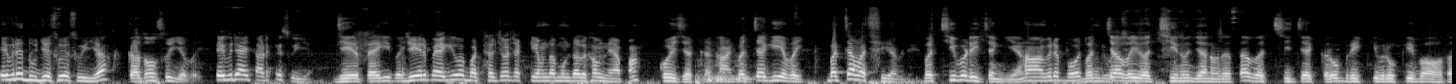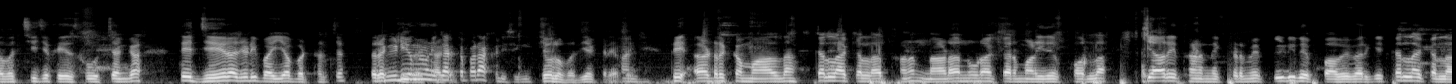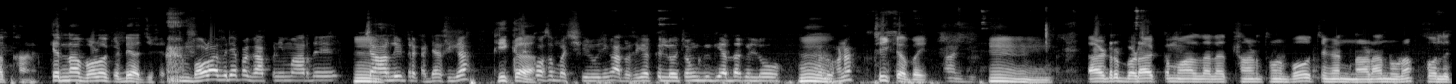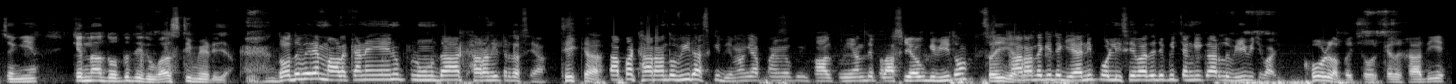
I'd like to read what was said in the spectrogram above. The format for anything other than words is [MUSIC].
ਇਹ ਵੀਰੇ ਦੂਜੇ ਸੂਏ ਸੂਈ ਆ। ਕਦੋਂ ਸੂਈ ਆ ਬਾਈ? ਇਹ ਵੀਰੇ ਅੱਜ ਤੜਕੇ ਸੂਈ ਆ। ਜੇਰ ਪੈ ਗਈ ਬਾਈ। ਜੇਰ ਪੈ ਗਈ ਉਹ ਬੱਠਲ ਚੋਂ ਚੱਕੀ ਆਉਂਦਾ ਮੁੰਡਾ ਦਿਖਾਉਂਦੇ ਆਪਾਂ। ਕੋਈ ਚੱਕਰ ਨਹੀਂ। ਬੱਚਾ ਕੀ ਹੈ ਬਾਈ? ਬੱਚਾ ਵੱਛੀ ਆ ਵੀਰੇ। ਬੱਚੀ ਬੜੀ ਚੰਗੀ ਆ ਨਾ। ਹਾਂ ਵੀਰੇ ਬਹੁਤ ਬੱਚਾ ਬਈ ਬੱਚੀ ਨੂੰ ਜਨਮ ਦਿੱਤਾ। ਬੱਚੀ ਚੈੱਕ ਕਰੋ ਬਰੀਕੀ ਬਰੂਕੀ ਬਹੁਤ ਆ। ਬੱਚੀ 'ਚ ਫੇਸ ਫੂਸ ਚੰਗਾ। ਤੇ ਜੇਰ ਆ ਜਿਹੜੀ ਬਾਈ ਆ ਬੱਠਲ 'ਚ ਰੱਖੀ ਵੀਡੀਓ ਬਣਾਉਣੀ ਕਰਕੇ ਆਪਾਂ ਰੱਖ ਲਈ ਸੀਗੀ। ਚਲੋ ਵਧੀਆ ਕਰਿਆ ਹਾਂਜੀ। ਤੇ ਆਰਡਰ ਕਮਾਲ ਦਾ ਕੱਲਾ ਕੱਲਾ ਥਣ ਨਾੜਾ ਨੂੜਾ ਕਰਮ ਵਾਲੀ ਦੇ ਫੁੱਲ ਚਾਰੇ ਥਣ ਨਿਕੜਵੇਂ ਪੀੜੀ ਦੇ ਪਾਵੇ ਵਰਗੇ ਕੱਲਾ ਕੱਲਾ ਥਣ। ਕਿੰਨਾ ਬੋਲਾ ਕੱਢਿਆ ਅੱਜ ਫਿਰ? [CLEARS THROAT] ਬੌਲਾ ਵੀਰੇ ਆਪਾਂ ਗੱਪ ਨਹੀਂ ਮਾਰਦੇ ਹੂੰ। 4 ਲੀਟਰ ਕੱਢਿਆ ਸੀਗਾ। ਠੀਕ ਆ। ਕੁਛ ਬੱਛੀ ਨੂੰ ਜੰਗਾਤਾ ਸੀਗਾ ਕਿਲੋ ਚੁੰਗ ਗਈ ਅੱਧਾ ਕਿਲੋ ਕਿਲੋ ਹਨਾ? ਠੀਕ ਆ ਬਾਈ। ਹਾਂਜੀ। ਹੂੰ ਆਰਡਰ ਬੜਾ ਕਮਾਲ ਦਾ ਲਾ ਥਣ ਥਣ ਬਹੁਤ ਚੰਗਾ ਨਾੜਾ ਨੂੜਾ ਫੁੱਲ ਚੰਗੀਆਂ। ਕਿੰਨਾ ਦੁੱਧ ਦੇ ਦੂਗਾ ਐਸਟੀਮੇਟ ਜਾ ਦੁੱਧ ਵੀਰੇ ਮਾਲਕਾਂ ਨੇ ਇਹਨੂੰ ਪਲੂਣ ਦਾ 18 ਲੀਟਰ ਦੱਸਿਆ। ਠੀਕ ਆ। ਆਪਾਂ 18 ਤੋਂ 20 ਦੱਸ ਕੇ ਦੇਵਾਂਗੇ ਆਪਾਂ ਐਵੇਂ ਕੋਈ ਫਾਲਤੂ ਨਹੀਂ ਆਂਦੇ ਪਲੱਸ ਜਾਊਗੀ 20 ਤੋਂ। ਸਹੀ ਗੱਲ। 18 ਤੇ ਕਿਤੇ ਗਿਆ ਨਹੀਂ ਪੋਲੀ ਸੇਵਾ ਤੇ ਜੇ ਕੋਈ ਚੰਗੀ ਕਰ ਲੂ 20 ਵਿੱਚ ਵਾਜ ਖੋਲ ਲਾ ਬਾਈ ਤੋੜ ਕੇ ਦਿਖਾ ਦਈਏ।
